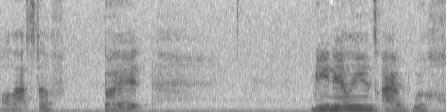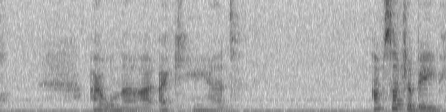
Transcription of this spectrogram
all that stuff. But me and aliens, I will, I will not, I can't. I'm such a baby.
